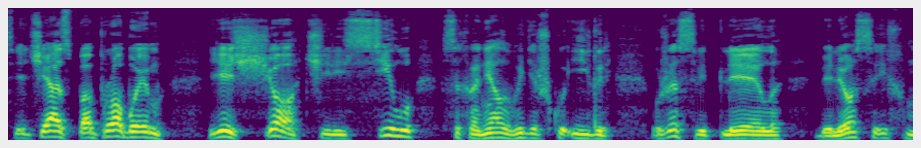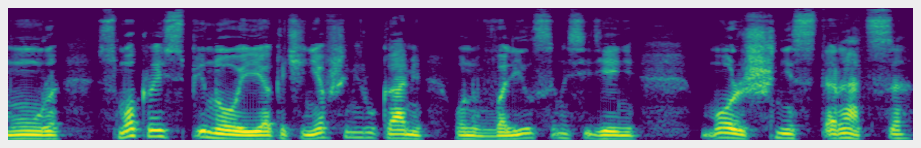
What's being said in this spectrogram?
Сейчас попробуем еще через силу сохранял выдержку Игорь. Уже светлело, белесо и хмуро, с мокрой спиной и окоченевшими руками он ввалился на сиденье. «Можешь не стараться»,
